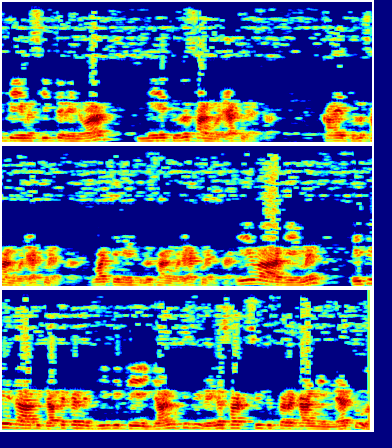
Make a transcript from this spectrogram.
ඉබේම සිද්ධ වෙනවා මේ තුල සංවරයක් නැත්නම්. කාය තුල සංවරයක් නැත්නම්. වචනය තුල සංවරයක් නැත්නම්. ඒ වාගේම එදිනෙදා අපි ගත කරන ජීවිතයේ යම් කිසි වෙනසක් සිදු කරගන්නේ නැතුව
